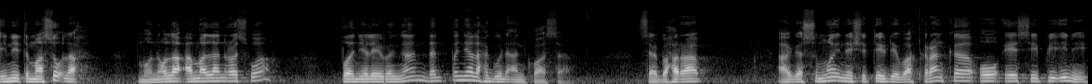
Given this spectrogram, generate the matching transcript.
Ini termasuklah menolak amalan rasuah, penyelewengan dan penyalahgunaan kuasa. Saya berharap agar semua inisiatif di bawah kerangka OACP ini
